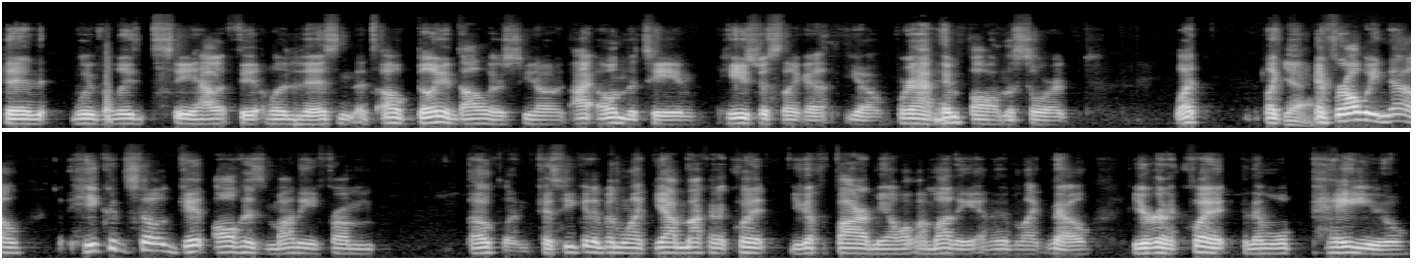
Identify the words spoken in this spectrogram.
then we really see how it feel, what it is. And it's oh, billion dollars. You know, I own the team. He's just like a you know, we're gonna have him fall on the sword. What? Like, yeah. and for all we know, he could still get all his money from Oakland because he could have been like, yeah, I'm not gonna quit. You have to fire me. I want my money. And be like, no, you're gonna quit, and then we'll pay you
